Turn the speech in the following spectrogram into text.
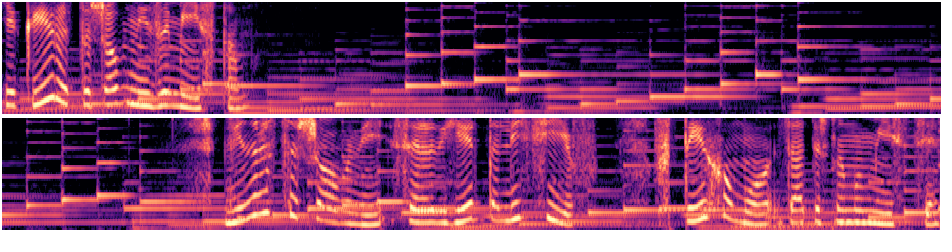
який розташований за містом. Він розташований серед гір та лісів в тихому затишному місці.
